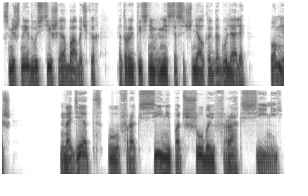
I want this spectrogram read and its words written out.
Смешные двустишие о бабочках — которые ты с ним вместе сочинял, когда гуляли. Помнишь? Надет у Фраксини под шубой фрак синий.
